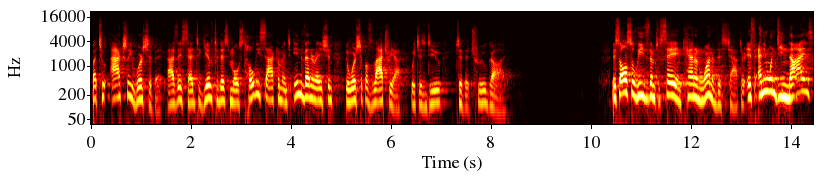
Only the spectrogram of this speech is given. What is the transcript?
but to actually worship it, as they said, to give to this most holy sacrament in veneration the worship of latria, which is due to the true God. This also leads them to say in Canon 1 of this chapter if anyone denies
